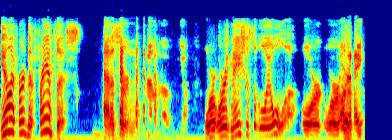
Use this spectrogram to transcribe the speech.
you know, I've heard that Francis had a certain amount of you know, or or Ignatius of Loyola, or or other Right. people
